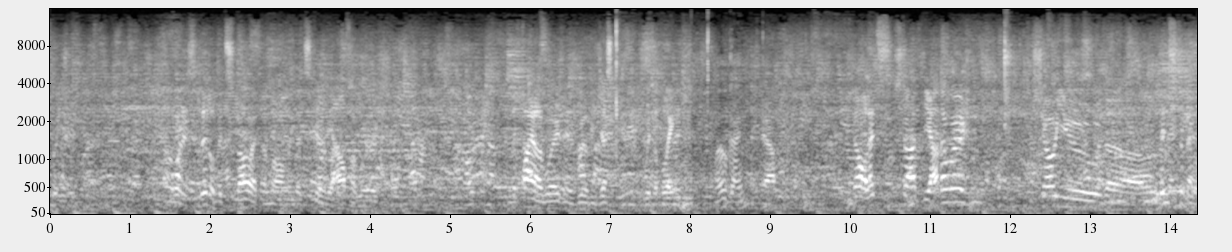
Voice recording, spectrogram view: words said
for you. That one is a little bit slow at the moment, that's still the alpha version. The final version will be just with the blink. Okay. Yeah. So let's start the other version to show you the LinnStrument.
